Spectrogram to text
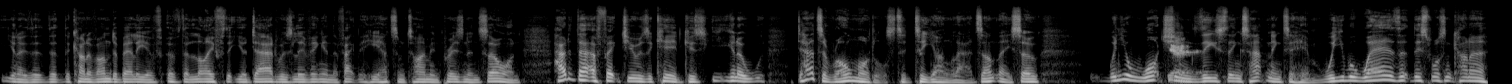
you know, the, the, the kind of underbelly of, of the life that your dad was living, and the fact that he had some time in prison and so on. How did that affect you as a kid? Because you know, dads are role models to, to young lads, aren't they? So when you're watching yeah. these things happening to him, were you aware that this wasn't kind of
